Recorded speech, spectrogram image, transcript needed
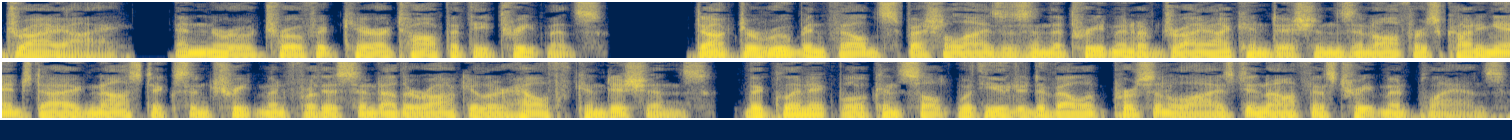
dry eye, and neurotrophic keratopathy treatments. Dr. Rubenfeld specializes in the treatment of dry eye conditions and offers cutting-edge diagnostics and treatment for this and other ocular health conditions. The clinic will consult with you to develop personalized in-office treatment plans.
